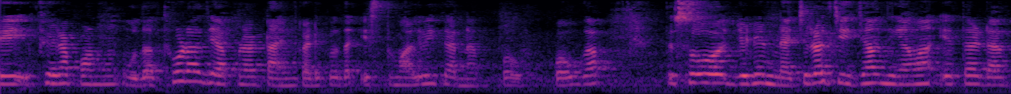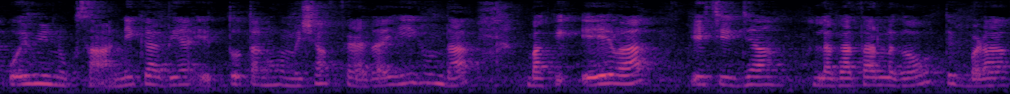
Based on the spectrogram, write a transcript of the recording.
ਤੇ ਫਿਰ ਆਪਾਂ ਨੂੰ ਉਹਦਾ ਥੋੜਾ ਜਿਹਾ ਆਪਣਾ ਟਾਈਮ ਕੱਢ ਕੇ ਉਹਦਾ ਇਸਤੇਮਾਲ ਵੀ ਕਰਨਾ ਪਊ- ਪਊਗਾ। ਤੇ ਸੋ ਜਿਹੜੀਆਂ ਨੈਚੁਰਲ ਚੀਜ਼ਾਂ ਹੁੰਦੀਆਂ ਵਾ, ਇਹ ਤੁਹਾਡਾ ਕੋਈ ਵੀ ਨੁਕਸਾਨ ਨਹੀਂ ਕਰਦੀਆਂ, ਇਹ ਤੋਂ ਤੁਹਾਨੂੰ ਹਮੇਸ਼ਾ ਫਾਇਦਾ ਹੀ ਹੁੰਦਾ। ਬਾਕੀ ਇਹ ਵਾ, ਇਹ ਚੀਜ਼ਾਂ ਲਗਾਤਾਰ ਲਗਾਓ ਤੇ ਬੜਾ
